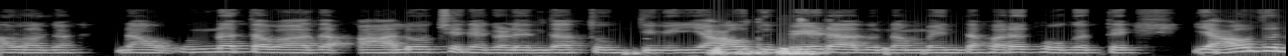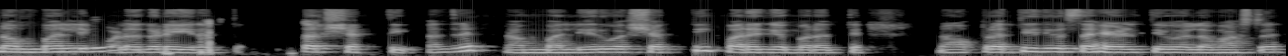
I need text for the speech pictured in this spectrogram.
ಅವಾಗ ನಾವು ಉನ್ನತವಾದ ಆಲೋಚನೆಗಳಿಂದ ತುಂಬ್ತೀವಿ. ಯಾವುದು ಬೇಡ ಅದು ನಮ್ಮಿಂದ ಹೊರಗೆ ಹೋಗುತ್ತೆ. ಯಾವುದು ನಮ್ಮಲ್ಲಿ ಒಳಗಡೆ ಇರುತ್ತೆ ಶಕ್ತಿ. ಅಂದ್ರೆ ನಮ್ಮಲ್ಲಿರುವ ಶಕ್ತಿ ಹೊರಗೆ ಬರುತ್ತೆ. ನಾವು ಪ್ರತಿ ದಿವಸ ಹೇಳ್ತೀವಲ್ಲ, ಮಾಸ್ಟರ್,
